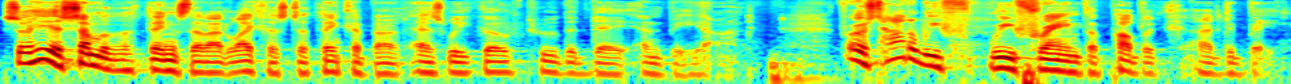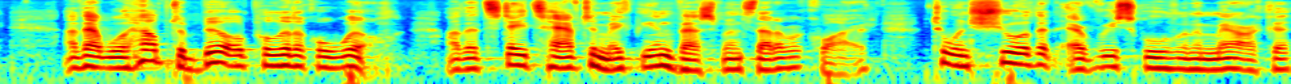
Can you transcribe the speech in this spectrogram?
So here's some of the things that I'd like us to think about as we go through the day and beyond. First, how do we reframe the public uh, debate uh, that will help to build political will uh, that states have to make the investments that are required to ensure that every school in America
